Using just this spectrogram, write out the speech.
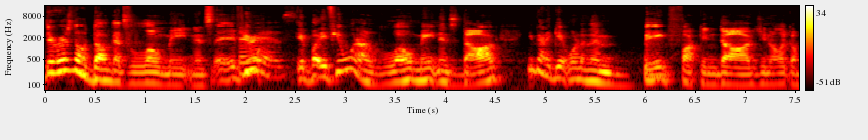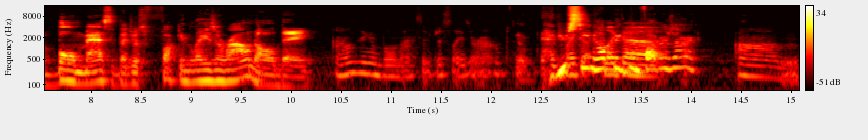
There is no dog that's low maintenance. If There you, is. if- but if you want a low maintenance dog, you got to get one of them big fucking dogs. You know, like a bull mastiff that just fucking lays around all day. I don't think a bull mastiff just lays around. Have you Like seen a- how like big them fuckers are? Um,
